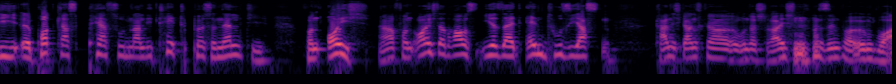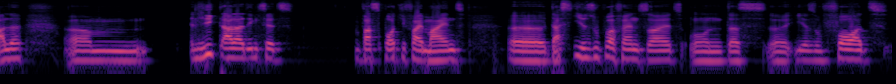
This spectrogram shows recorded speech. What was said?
Die äh, Podcast-Personalität, Personality von euch, ja, von euch da draußen, ihr seid Enthusiasten. Kann ich ganz klar unterstreichen, sind wir irgendwo alle. Ähm, liegt allerdings jetzt, was Spotify meint, äh, dass ihr Superfans seid und dass äh, ihr sofort,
